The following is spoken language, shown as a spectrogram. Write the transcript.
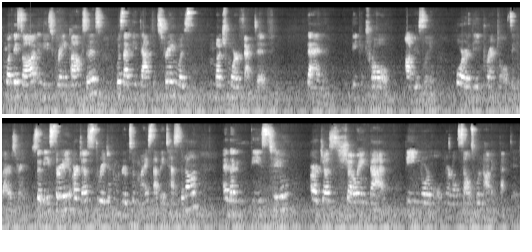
And what they saw in these green boxes was that the adapted strain was much more effective than the control, obviously or the parental Zika virus strain. So these three are just three different groups of mice that they tested on, and then these two are just showing that the normal neural cells were not infected,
